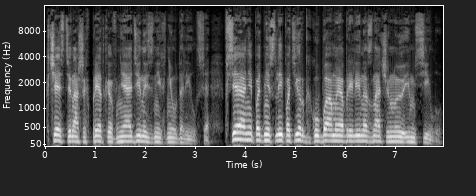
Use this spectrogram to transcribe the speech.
К чести наших предков ни один из них не удалился. Все они поднесли потир к губам и обрели назначенную им силу.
